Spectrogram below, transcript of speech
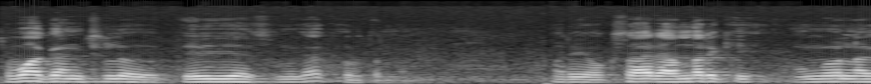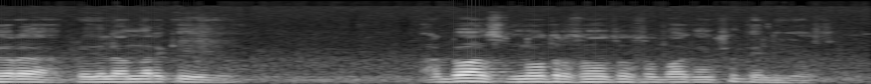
శుభాకాంక్షలు తెలియజేస్తుందిగా కోరుతున్నాను. మరి ఒకసారి అందరికీ ఒంగోలు నగర ప్రజలందరికీ అడ్వాన్స్ నూతన సంవత్సరం శుభాకాంక్షలు తెలియజేస్తున్నాను.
